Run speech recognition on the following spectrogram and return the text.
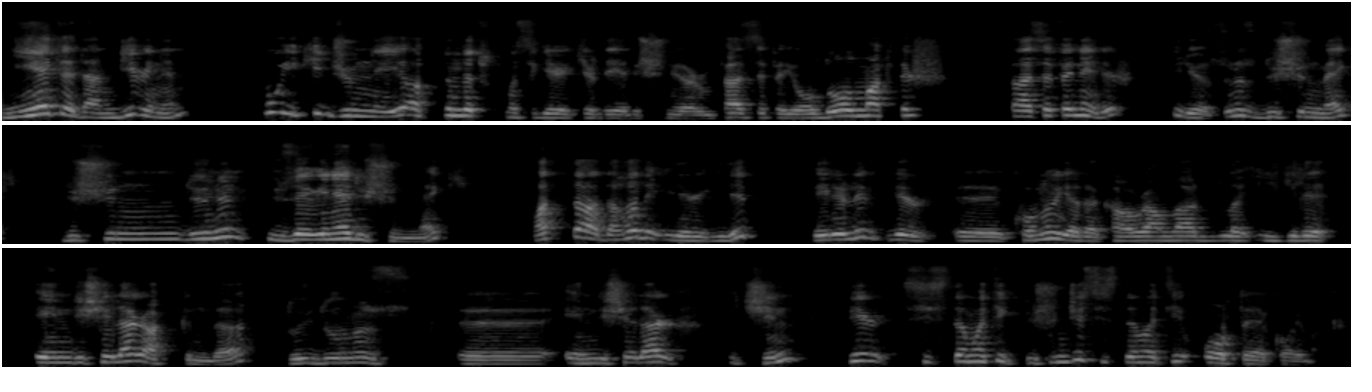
niyet eden birinin bu iki cümleyi aklında tutması gerekir diye düşünüyorum. Felsefe yolda olmaktır. Felsefe nedir? Biliyorsunuz düşünmek, düşündüğünün üzerine düşünmek, hatta daha da ileri gidip belirli bir e, konu ya da kavramlarla ilgili endişeler hakkında duyduğunuz e, endişeler için bir sistematik, düşünce sistematiği ortaya koymak.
